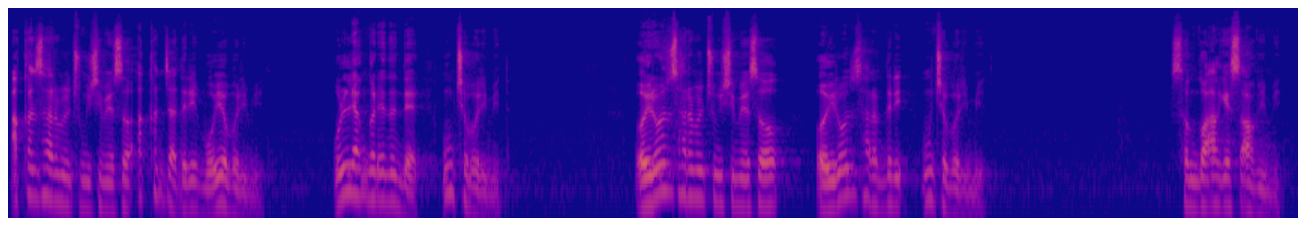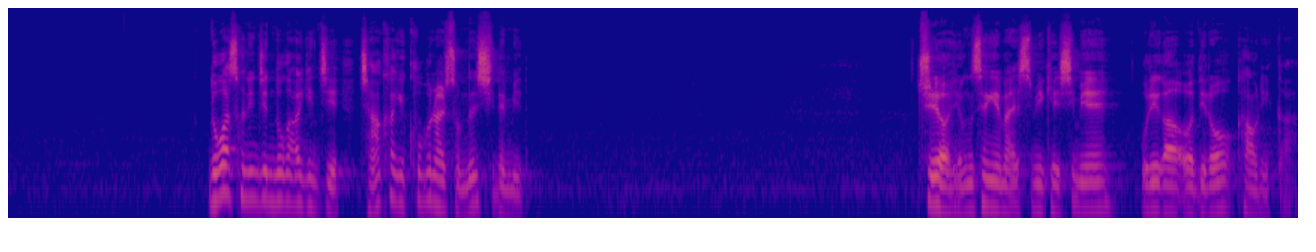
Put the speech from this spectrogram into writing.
악한 사람을 중심해서 악한 자들이 모여버립니다. 원래 안 그랬는데 뭉쳐버립니다. 의로운 사람을 중심해서 의로운 사람들이 뭉쳐버립니다. 선과 악의 싸움입니다. 누가 선인지 누가 악인지 정확하게 구분할 수 없는 시대입니다. 주여 영생의 말씀이 계심에 우리가 어디로 가오니까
